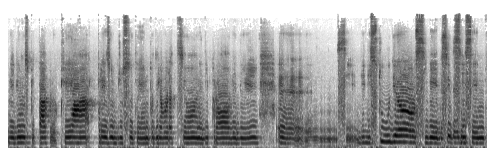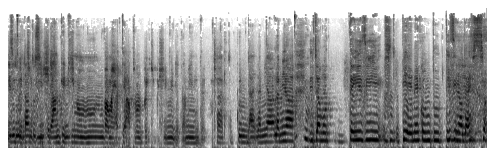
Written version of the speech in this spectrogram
vedi uno spettacolo che ha preso il giusto tempo di lavorazione, di prove, di, eh, sì, di, di studio, si vede, si, vede. si sente, il si percepisce, si anche chi non va mai a teatro lo percepisce immediatamente. Certo, quindi dai, la mia, la mia diciamo, tesi tiene con tutti fino Sì, adesso.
